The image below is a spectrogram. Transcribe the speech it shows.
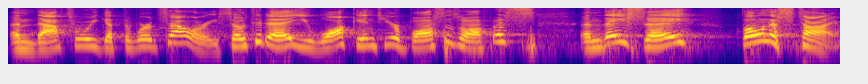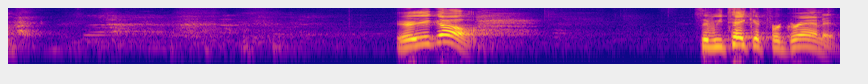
and that's where we get the word salary. So today, you walk into your boss's office, and they say, bonus time. There you go. So we take it for granted.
